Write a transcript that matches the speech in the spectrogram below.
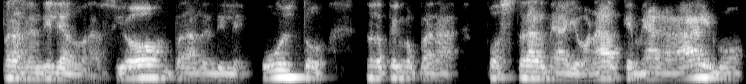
para rendirle adoración, para rendirle culto. No lo tengo para postrarme a llorar, que me haga algo.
